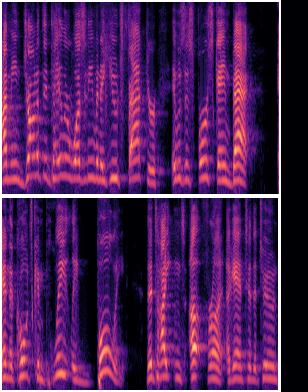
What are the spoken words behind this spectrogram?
I mean, Jonathan Taylor wasn't even a huge factor. It was his first game back, and the Colts completely bullied the Titans up front, again, to the tune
